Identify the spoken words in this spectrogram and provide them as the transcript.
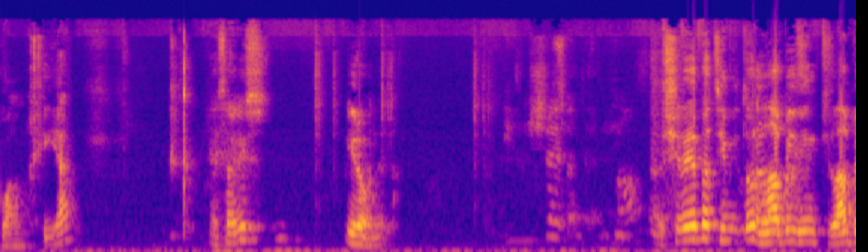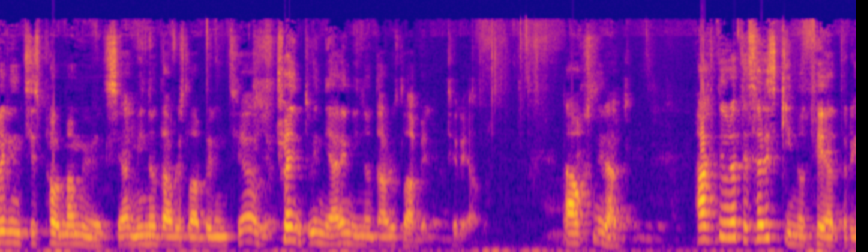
გვამხია. ეს არის პიროვნება. შრებათ, იმიტომ რომ ლაბირინთი, ლაბირინთის ფორმა მივეცი, ან მინოტავრის ლაბირინთია, ჩვენ ტვინი არის მინოტავრის ლაბირინთი რეალურად. დავხსნი რატო? ფაქტიურად ეს არის კინოთეატრი.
